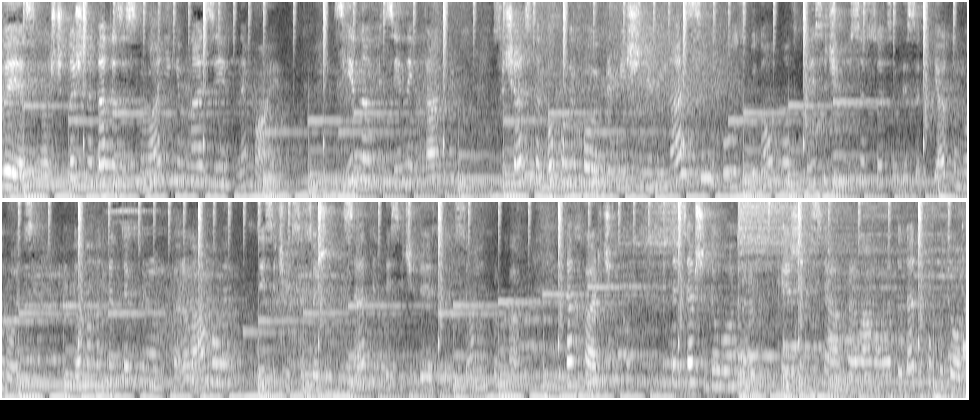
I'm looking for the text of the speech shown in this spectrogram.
вияснено, що точна дати заснування та Харченко. Та взявши до уваги життя Харламова та дату побудови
